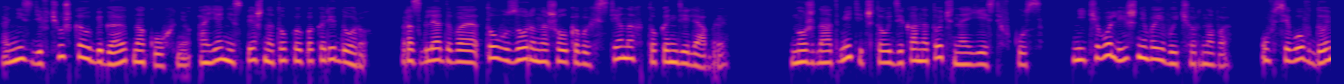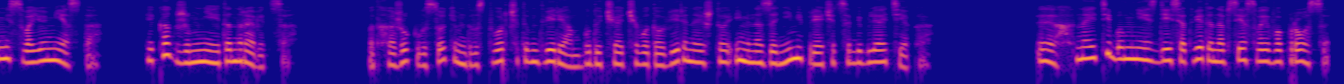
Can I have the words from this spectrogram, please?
Они с девчушкой убегают на кухню, а я неспешно топаю по коридору, разглядывая то узоры на шелковых стенах, то канделябры. Нужно отметить, что у декана точно есть вкус. Ничего лишнего и вычурного. У всего в доме свое место. И как же мне это нравится. Подхожу к высоким двустворчатым дверям, будучи от чего-то уверенной, что именно за ними прячется библиотека. Эх, найти бы мне здесь ответы на все свои вопросы.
